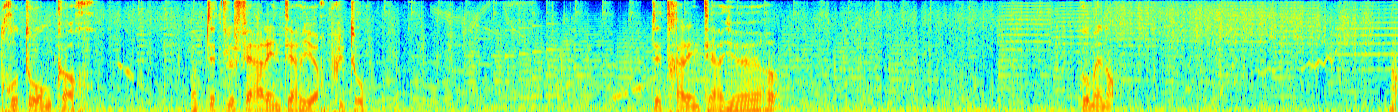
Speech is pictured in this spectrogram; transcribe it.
Trop tôt encore. On va peut-être le faire à l'intérieur plutôt. Peut-être à l'intérieur. Go maintenant. Non,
